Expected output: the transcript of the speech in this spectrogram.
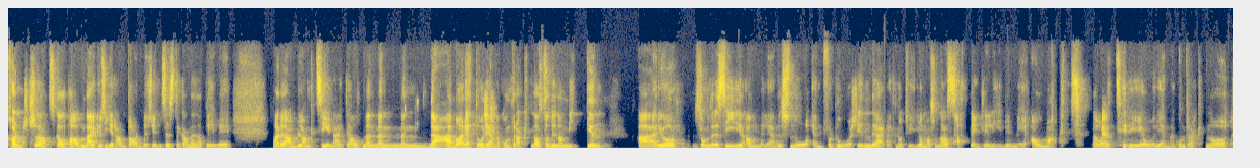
kanskje da, skal ta den. Det er ikke sikkert han tar den til syvende og sist. Det kan hende at Livi bare blankt sier nei til alt. Men, men, men, det er bare ett år igjen av kontrakten. altså Dynamikken er jo, som dere sier, annerledes nå enn for to år siden. Det er det ikke noe tvil om. Altså, da satt egentlig livet med all makt. Da var det tre år igjen av kontrakten. og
